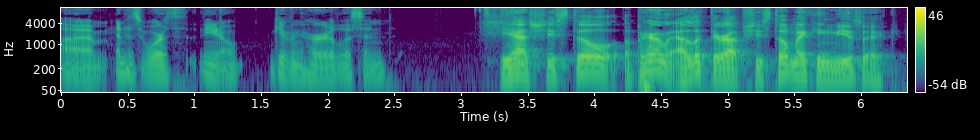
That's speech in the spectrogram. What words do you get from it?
um, and it's worth you know giving her a listen. Yeah, she's still apparently I looked her up. She's still making music.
